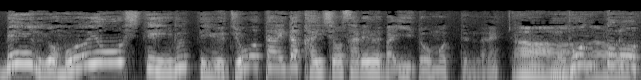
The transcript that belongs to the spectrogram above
便意を催しているっていう状態が解消されればいいと思ってんだね。あもう本当の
